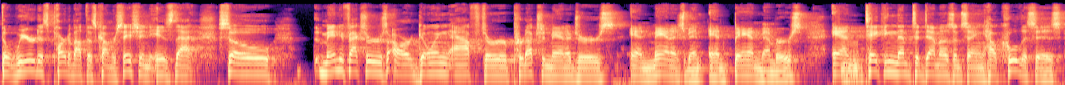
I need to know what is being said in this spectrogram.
the weirdest part about this conversation is that so manufacturers are going after production managers and management and band members and mm. taking them to demos and saying how cool this is.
